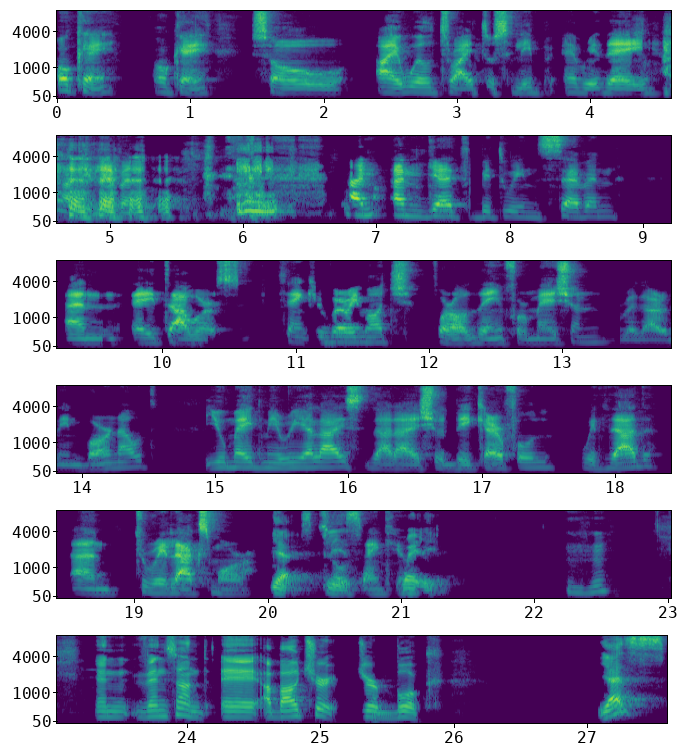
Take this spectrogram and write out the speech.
okay, okay. So I will try to sleep every day at 11 and, and get between seven and eight hours. Thank you very much for all the information regarding burnout. You made me realize that I should be careful with that and to relax more. yes, So please. thank you. Really. hmm And Vincent, uh, about your your book. Yes.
